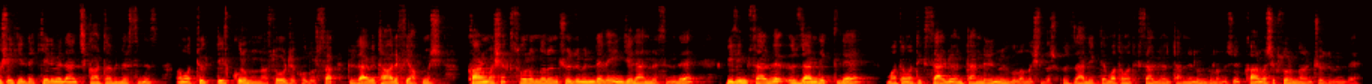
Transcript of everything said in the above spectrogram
Bu şekilde kelimeden çıkartabilirsiniz. Ama Türk Dil Kurumu'na soracak olursak güzel bir tarif yapmış. Karmaşık sorunların çözümünde ve incelenmesinde bilimsel ve özellikle matematiksel yöntemlerin uygulanışıdır. Özellikle matematiksel yöntemlerin uygulanışı karmaşık sorunların çözümünde.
